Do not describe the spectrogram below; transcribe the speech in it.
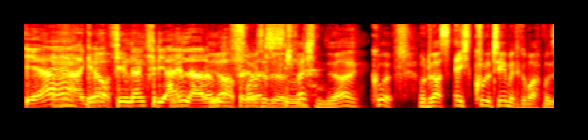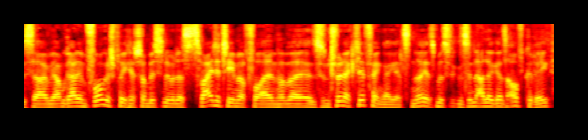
Ja, ja, genau. Ja. Vielen Dank für die Einladung. Ja, freut mich, dass wir sprechen. Ja, cool. Und du hast echt coole Themen mitgebracht, muss ich sagen. Wir haben gerade im Vorgespräch ja schon ein bisschen über das zweite Thema vor allem, aber es ist ein schöner Cliffhanger jetzt, ne? Jetzt müssen, sind alle ganz aufgeregt.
